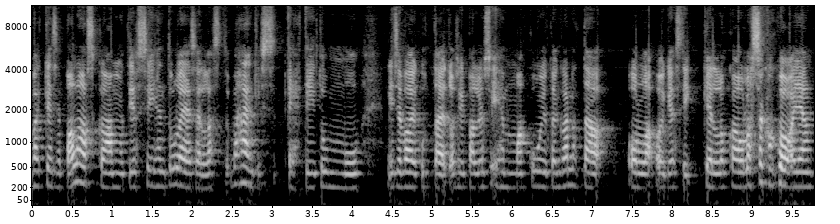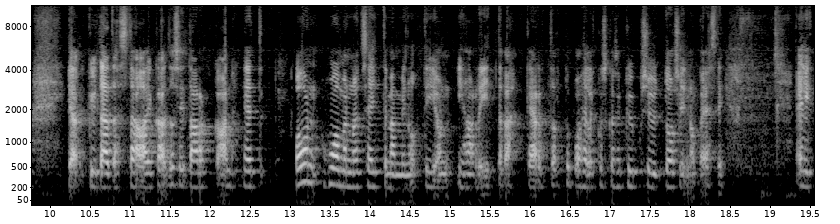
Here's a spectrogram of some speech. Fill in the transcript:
vaikka se palaskaan, mutta jos siihen tulee sellaista, vähänkin ehtii tummuu, niin se vaikuttaa tosi paljon siihen makuun, joten kannattaa olla oikeasti kello kaulassa koko ajan ja kytätä sitä aikaa tosi tarkkaan. Et olen huomannut, että seitsemän minuuttia on ihan riittävä kärtorttupohjalle, koska se kypsyy tosi nopeasti. Eli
